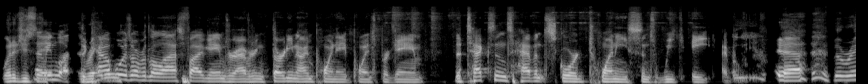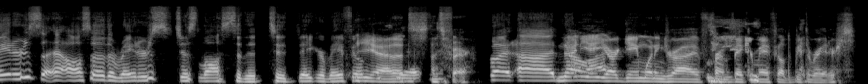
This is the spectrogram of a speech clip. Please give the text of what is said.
what did you say? I mean, look, the, the Cowboys over the last five games are averaging 39.8 points per game. The Texans haven't scored 20 since week eight, I believe. Yeah. The Raiders uh, also, the Raiders just lost to the to Baker Mayfield. Yeah, that's that's fair. But uh 98 no, yard game winning drive from Baker Mayfield to beat the Raiders.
